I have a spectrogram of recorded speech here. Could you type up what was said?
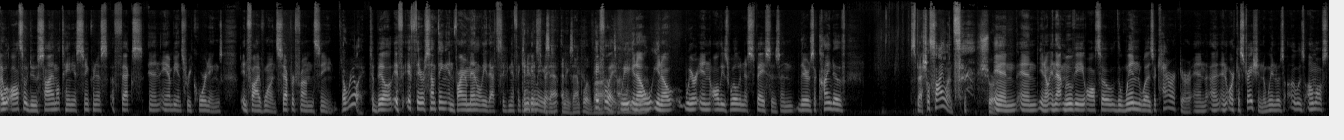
I will also do simultaneous synchronous effects and ambience recordings in 5.1, separate from the scene, Oh, really? to build, if, if there's something environmentally that's significant Can you give me an, space. an example of uh, Hateful a Eight. We, you know, that? you know, we're in all these wilderness spaces, and there's a kind of special silence. Sure. and and you know, in that movie, also the wind was a character and an, an orchestration. The wind was was almost.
